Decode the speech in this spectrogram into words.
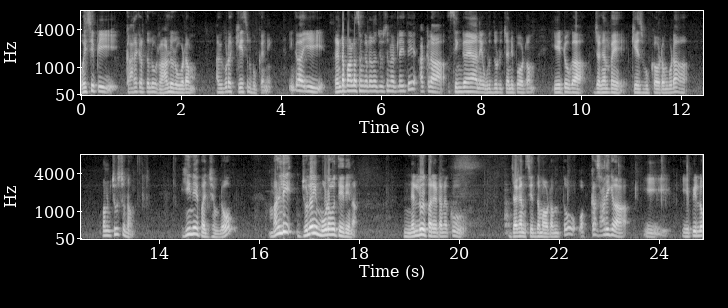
వైసీపీ కార్యకర్తలు రాళ్ళు రువ్వడం అవి కూడా కేసులు బుక్ అయినాయి. ఇంకా ఈ రెంటపాళ్ళ సంఘటన చూసినట్లయితే అక్కడ సింగయ్య అనే వృద్ధుడు చనిపోవటం ఏటుగా జగన్పై కేసు బుక్ అవడం కూడా మనం చూస్తున్నాం. ఈ నేపథ్యంలో మళ్ళీ జూలై మూడవ తేదీన నెల్లూరు పర్యటనకు జగన్ సిద్ధమవడంతో ఒక్కసారిగా ఈ ఏపీలో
